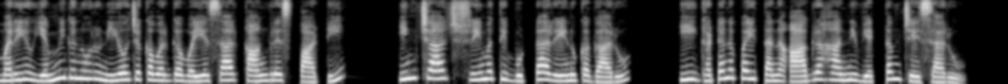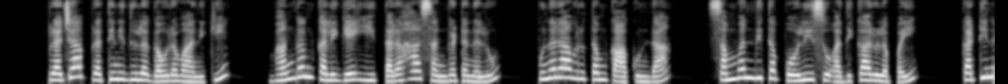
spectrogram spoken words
మరియు ఎమ్మిగనూరు నియోజకవర్గ YSR Congress party incharge Srimathi Butta Renuka garu ఈ ఘటనపై తన ఆగ్రహాన్ని వ్యక్తం చేశారు. ప్రజాప్రతినిధుల గౌరవానికి భంగం కలిగే ఈ తరహా సంఘటనలు పునరావృతం కాకుండా సంబంధిత పోలీసు అధికారులపై కఠిన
